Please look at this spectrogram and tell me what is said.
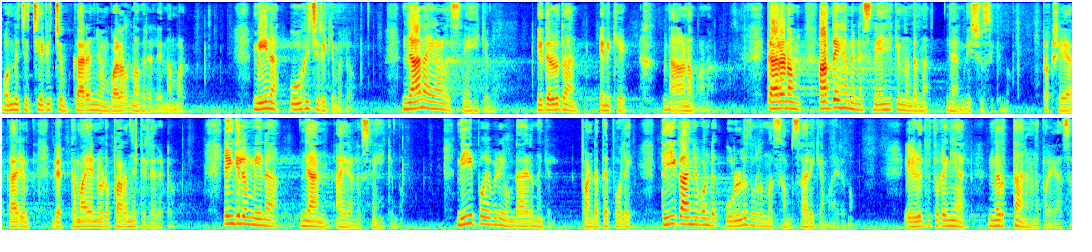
ഒന്നിച്ച് ചിരിച്ചും കരഞ്ഞും വളർന്നവരല്ലേ നമ്മൾ. മീന ഊഹിച്ചിരിക്കുമല്ലോ. ഞാൻ അയാളെ സ്നേഹിക്കുന്നു. ഇതെഴുതാൻ എനിക്ക് നാണമാണ്. കാരണം അദ്ദേഹം എന്നെ സ്നേഹിക്കുന്നുണ്ടെന്ന് ഞാൻ വിശ്വസിക്കുന്നു. പക്ഷേ അക്കാര്യം വ്യക്തമായി എന്നോട് പറഞ്ഞിട്ടില്ല കേട്ടോ. എങ്കിലും മീന ഞാൻ അയാളെ സ്നേഹിക്കുന്നു. നീ ഇപ്പോൾ ഇവിടെ ഉണ്ടായിരുന്നെങ്കിൽ പണ്ടത്തെ പോലെ തീ കാഞ്ഞുകൊണ്ട് ഉള്ളു തുറന്ന് സംസാരിക്കാമായിരുന്നു. എഴുതി തുടങ്ങിയാൽ നിർത്താനാണ് പ്രയാസം.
